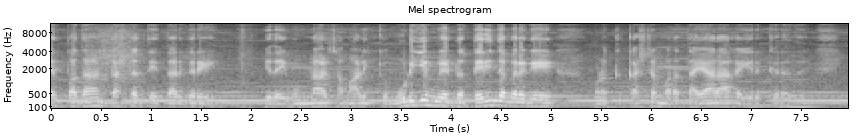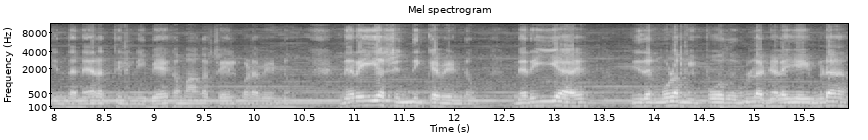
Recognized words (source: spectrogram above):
ஏற்பதான் கஷ்டத்தை தருகிறேன். இதை உன்னால் சமாளிக்க முடியும் என்று தெரிந்த பிறகே உனக்கு கஷ்டம் வர தயாராக இருக்கிறது. இந்த நேரத்தில் நீ வேகமாக செயல்பட வேண்டும். நிறைய சிந்திக்க வேண்டும். நிறைய இதன் மூலம் இப்போது உள்ள நிலையை விட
